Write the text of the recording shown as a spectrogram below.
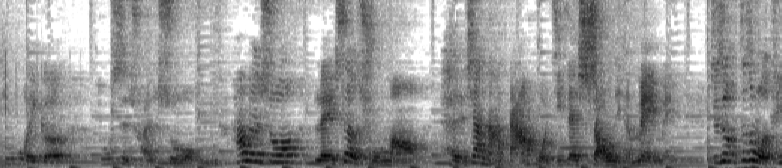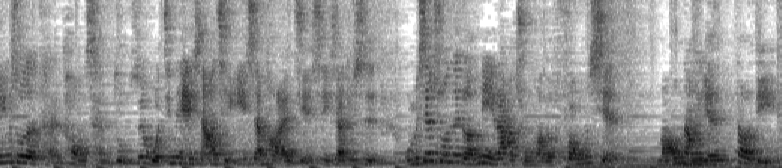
听过一个都市传说，他们说镭射除毛很像拿打火机在烧你的妹妹，就是这是我听说的疼痛程度，所以我今天也想要请医生哈来解释一下，就是我们先说那个蜜蜡除毛的风险，毛囊炎到底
